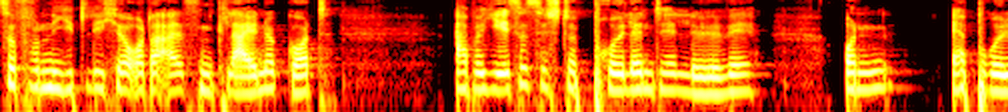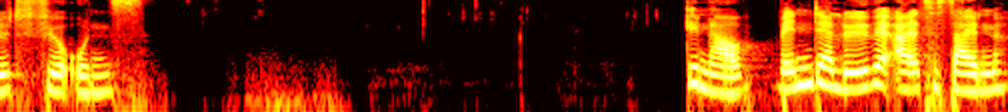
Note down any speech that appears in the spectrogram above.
zu verniedlichen oder als ein kleiner Gott. Aber Jesus ist der brüllende Löwe und er brüllt für uns. Genau, wenn der Löwe also sein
